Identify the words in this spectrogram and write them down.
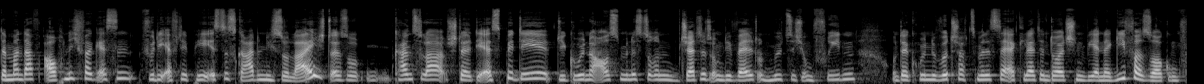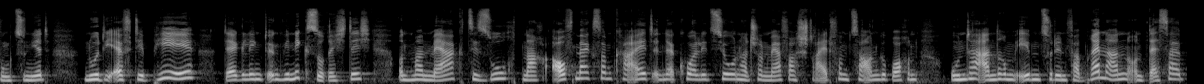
denn man darf auch nicht vergessen, für die FDP ist es gerade nicht so leicht. Also Kanzler stellt die SPD, die grüne Außenministerin jettet um die Welt und müht sich um Frieden und der grüne Wirtschaftsminister erklärt den Deutschen, wie Energieversorgung funktioniert. Nur die FDP, der gelingt irgendwie nichts so richtig und man merkt, sie sucht nach Aufmerksamkeit in der Koalition, hat schon mehrfach Streit vom Zaun gebrochen, unter anderem eben zu den Verbrennern und deshalb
